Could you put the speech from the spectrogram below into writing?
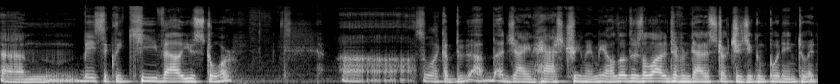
um, basically key value store. Uh, so like a, a, a, giant hash tree maybe, although there's a lot of different data structures you can put into it.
